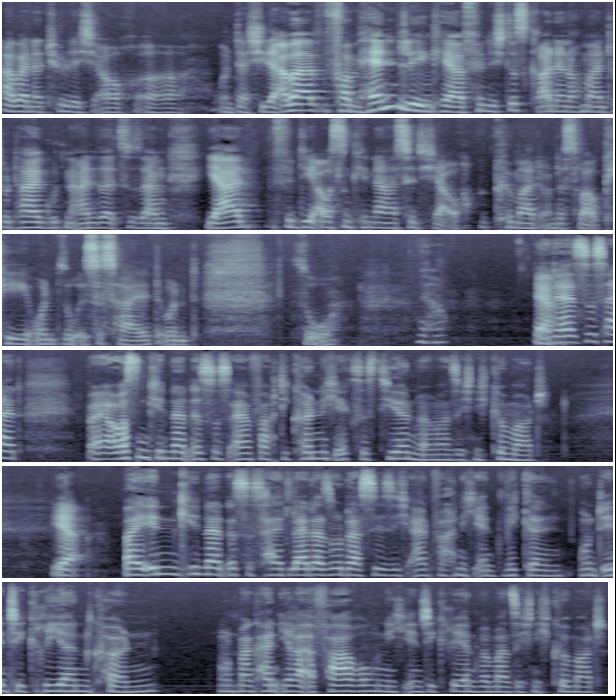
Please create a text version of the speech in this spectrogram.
aber natürlich auch äh, Unterschiede. Aber vom Handling her finde ich das gerade nochmal einen total guten Ansatz zu sagen, ja, für die Außenkinder hast du dich ja auch gekümmert und das war okay und so ist es halt und so. Ja. Ja. Ja, da ist es halt, bei Außenkindern ist es einfach, die können nicht existieren, wenn man sich nicht kümmert. Ja, Bei Innenkindern ist es halt leider so, dass sie sich einfach nicht entwickeln und integrieren können. Und man kann ihre Erfahrungen nicht integrieren, wenn man sich nicht kümmert.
